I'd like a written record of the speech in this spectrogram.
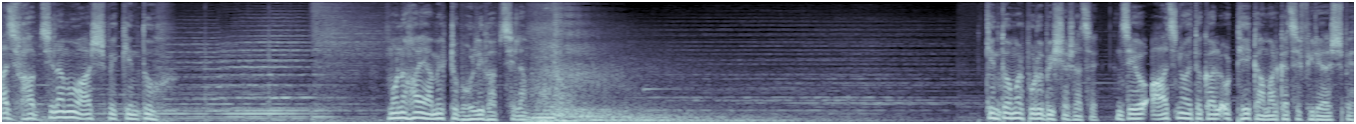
আজ ভাবছিলাম ও আসবে, কিন্তু মনে হয় আমি একটু ভুলই ভাবছিলাম। কিন্তু আমার পুরো বিশ্বাস আছে যে ও আজ নয়তো কাল ও ঠিক আমার কাছে ফিরে আসবে।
